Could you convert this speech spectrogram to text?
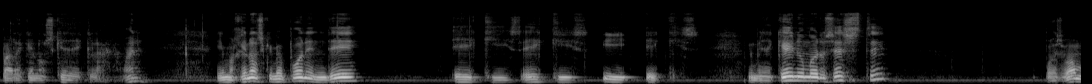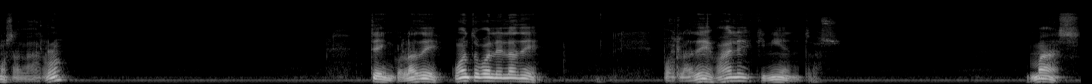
Para que nos quede claro, ¿vale? Imaginaos que me ponen D, X, X y X. Y ¿qué número es este? Pues vamos a darlo tengo la D. ¿Cuánto vale la D? Pues la D vale 500. Más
